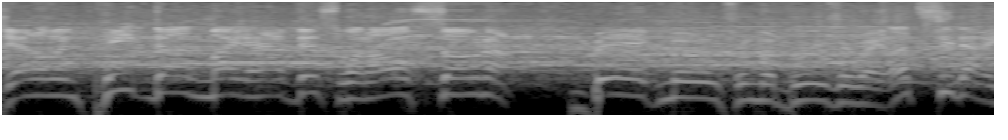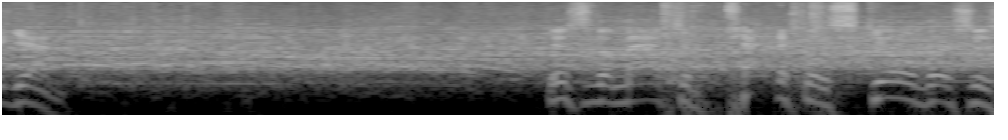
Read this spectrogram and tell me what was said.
Gentlemen, Pete Dunne might have this one all sewn up. Big move from the Bruiserweight. Let's see that again. This is a match of technical skill versus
